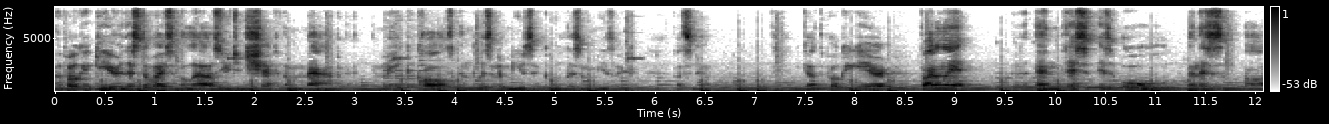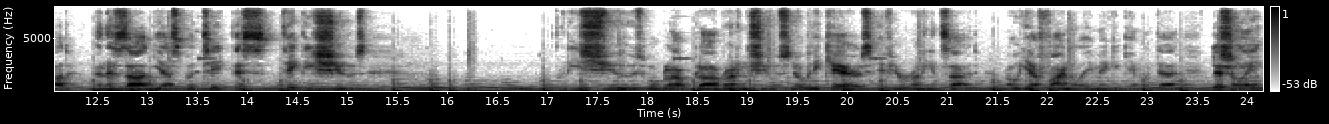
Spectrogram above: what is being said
the Poke Gear. This device allows you to check the map make calls, and listen to music. Ooh, listen to music. Poke Gear. Finally, and this is old, and this is odd, and this is odd, yes, but take this, take these shoes. These shoes, well, blah, blah, running shoes. Nobody cares if you're running inside. Oh yeah, finally, make a game like that. Additionally,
